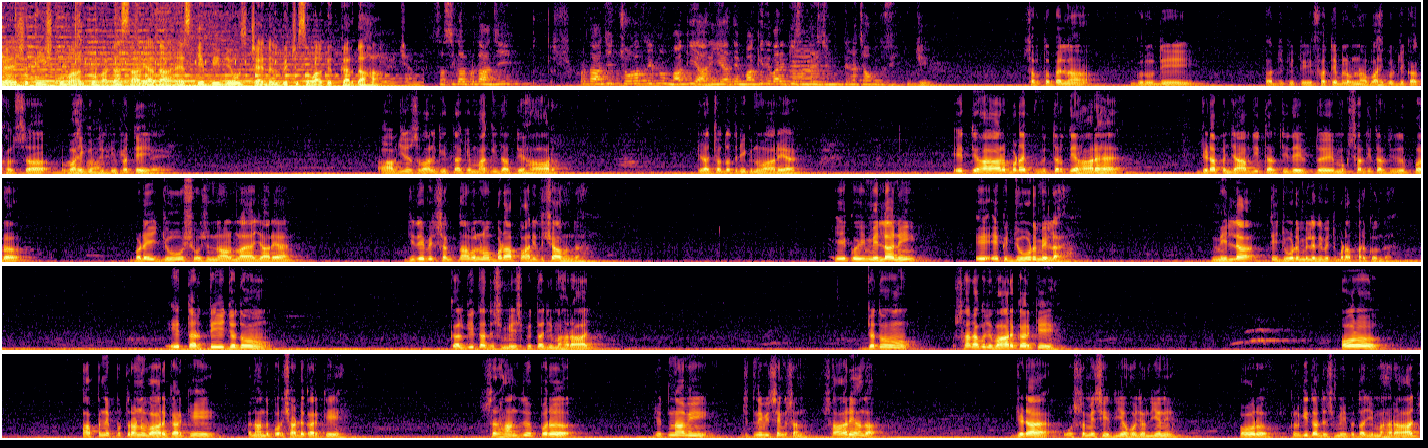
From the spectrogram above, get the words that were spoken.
ਮੈਂ ਸਤੀਸ਼ ਕੁਮਾਰ ਤੁਹਾਡਾ ਸਾਰਿਆਂ ਦਾ ਐਸਕੇਬੀ ਨਿਊਜ਼ ਚੈਨਲ ਵਿੱਚ ਸਵਾਗਤ ਕਰਦਾ ਹਾਂ। ਸਤਿ ਸ਼੍ਰੀ ਅਕਾਲ ਪ੍ਰਧਾਨ ਜੀ। ਪ੍ਰਧਾਨ ਜੀ 14 ਤਰੀਕ ਨੂੰ ਮਾਘੀ ਆ ਰਹੀ ਹੈ ਤੇ ਮਾਘੀ ਦੇ ਬਾਰੇ ਕੀ ਸੰਦੇਸ਼ ਦੇਣਾ ਚਾਹੋਗੇ ਤੁਸੀਂ? ਜੀ। ਸਭ ਤੋਂ ਪਹਿਲਾਂ ਗੁਰੂ ਦੀ ਅਰਜ ਕੀਤੀ ਫਤਿਹ ਬੁਲਾਉਣਾ ਵਾਹਿਗੁਰੂ ਜੀ ਕਾ ਖਾਲਸਾ ਵਾਹਿਗੁਰੂ ਜੀ ਕੀ ਫਤਿਹ। ਆਪ ਜੀ ਨੇ ਸਵਾਲ ਕੀਤਾ ਕਿ ਮਾਘੀ ਦਾ ਤਿਉਹਾਰ ਜਿਹੜਾ 14 ਤਰੀਕ ਨੂੰ ਆ ਰਿਹਾ ਹੈ ਇਹ ਤਿਉਹਾਰ ਬੜਾ ਹੀ ਪਵਿੱਤਰ ਤਿਉਹਾਰ ਹੈ, ਜਿਹੜਾ ਪੰਜਾਬ ਦੀ ਧਰਤੀ ਦੇ ਉੱਤੇ, ਮੁਕਤਸਰ ਦੀ ਧਰਤੀ ਦੇ ਉੱਪਰ ਬੜੇ ਜੋਸ਼ ਸ਼ੋਸ਼ ਨਾਲ ਮਨਾਇਆ ਜਾ ਰਿਹਾ ਹੈ, ਜਿਹਦੇ ਵਿੱਚ ਸੰਗਤਾਂ ਵੱਲੋਂ ਬੜਾ ਭਾਰੀ ਉਤਸ਼ਾਹ ਹੁੰਦਾ ਹੈ। ਇਹ ਕੋਈ ਮੇਲਾ ਨਹੀਂ, ਇਹ ਇੱਕ ਜੋੜ ਮੇਲਾ ਹੈ। ਮੇਲਾ ਤੇ ਜੋੜ ਮੇਲੇ ਦੇ ਵਿੱਚ ਬੜਾ ਫ਼ਰਕ ਹੁੰਦਾ ਹੈ। ਇਹ ਧਰਤੀ ਜਦੋਂ ਕਲਗੀਧਰ ਦਸ਼ਮੇਸ਼ ਪਿਤਾ ਜੀ ਮਹਾਰਾਜ ਜਦੋਂ ਸਾਰਾ ਕੁਝ ਵਾਰ ਕਰਕੇ ਔਰ ਆਪਣੇ ਪੁੱਤਰਾਂ ਨੂੰ ਵਾਰ ਕਰਕੇ ਆਨੰਦਪੁਰ ਛੱਡ ਕਰਕੇ ਸਰਹੰਦ ਦੇ ਉੱਪਰ ਜਿਤਨਾ ਵੀ, ਜਿਤਨੇ ਵੀ ਸਿੰਘ ਸਨ, ਸਾਰਿਆਂ ਦਾ ਜਿਹੜਾ ਉਸ ਸਮੇਂ ਸ਼ਹੀਦੀਆਂ ਹੋ ਜਾਂਦੀਆਂ ਨੇ। ਔਰ ਕਲਗੀਧਰ ਦਸ਼ਮੇਸ਼ ਪਿਤਾ ਜੀ ਮਹਾਰਾਜ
